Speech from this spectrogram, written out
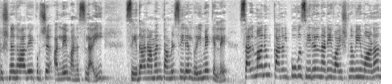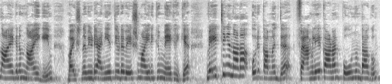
കൃഷ്ണഗാഥയെക്കുറിച്ച് അല്ലേ മനസ്സിലായി. സീതാരാമൻ തമിഴ് സീരിയൽ റീമേക്ക് അല്ലേ സൽമാനും കനൽപൂവ് സീരിയൽ നടി വൈഷ്ണവിയുമാണ് നായകനും നായികയും. വൈഷ്ണവിയുടെ അനിയത്തിയുടെ വേഷമായിരിക്കും മേഘയ്ക്ക്. വെയിറ്റിംഗ് എന്നാണ് ഒരു കമന്റ്. ഫാമിലിയെ കാണാൻ പോകുന്നുണ്ടാകും.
